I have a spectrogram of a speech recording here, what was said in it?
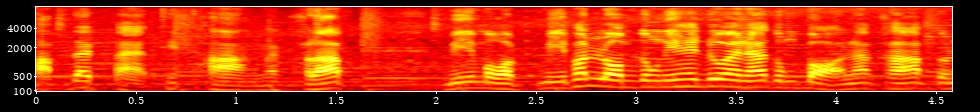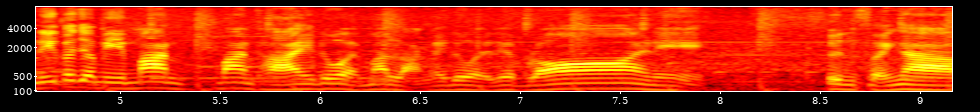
ปรับได้ 8 ทิศทางนะครับ มีโหมดมีพัดลมตรงนี้ให้ด้วยนะตรงเบาะนะครับตรงนี้ก็จะมีม่านม่านท้ายให้ด้วยม่านหลังให้ด้วย เรียบร้อยนี่ขึ้นสวยงาม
